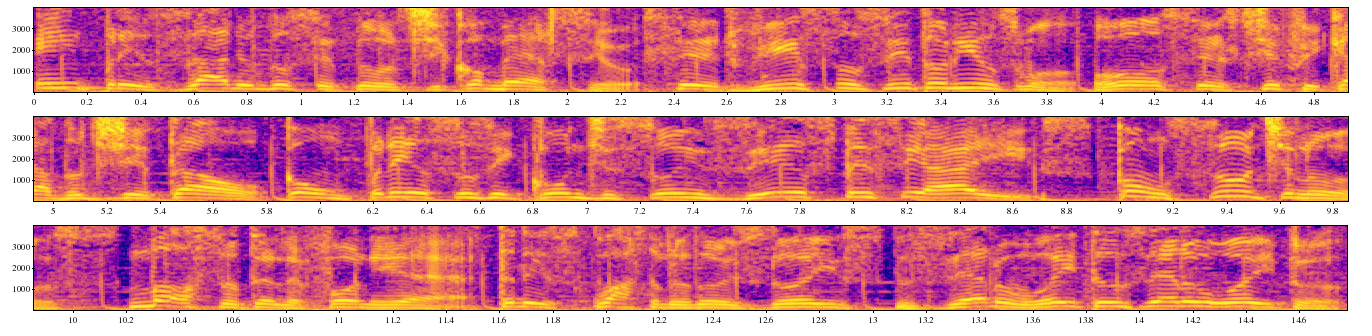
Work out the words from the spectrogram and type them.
empresário do setor de comércio, serviços e turismo, o certificado digital com preços e condições especiais. Consulte-nos. Nosso telefone é 3422-0808.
